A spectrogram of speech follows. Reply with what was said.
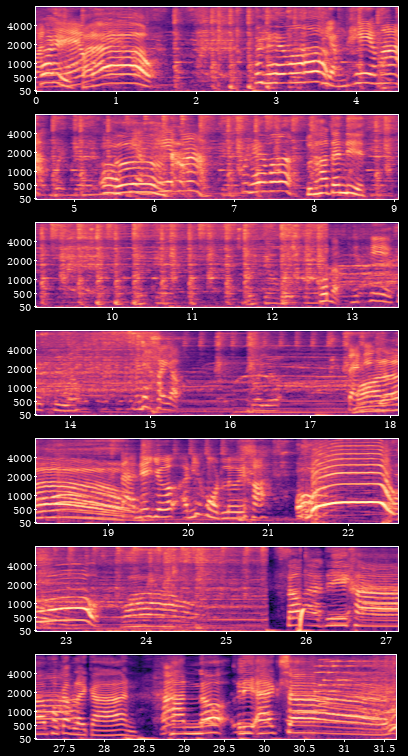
มาเฮ้ย แล้วไปแล้วเฮ้ยเท่มากเสียงเท่มาก เอเออเสียงอเท่มาก เฮ้ยเท่มากดูท่าเต้นดิแบบเท่ๆคูลๆเนอะไม่ได้ขยับตัวเยอะ แต่อันเนี่ยมาเยแล้อะวแต่อันเนี่ยเยอะ อันนี้โหดเลยค่ะว้าว สวัสดีครับพบกับรายการ ฮันโนรีแอคชั่น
